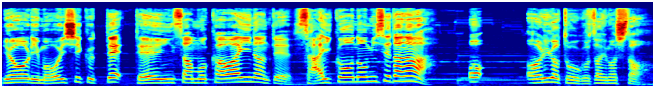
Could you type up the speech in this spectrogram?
料理も美味しくって店員さんも可愛いなんて最高のお店だな。あありがとうございました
